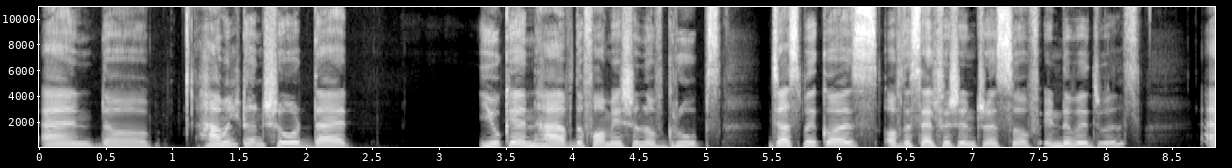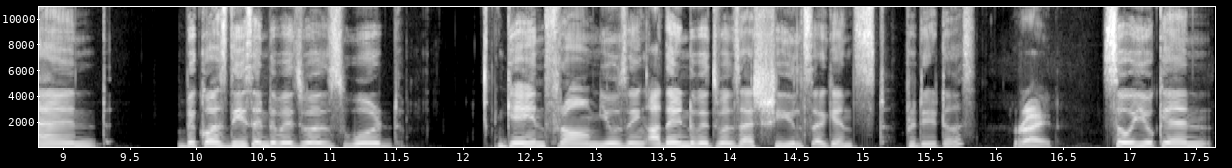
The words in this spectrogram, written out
And uh, Hamilton showed that you can have the formation of groups just because of the selfish interests of individuals and because these individuals would gain from using other individuals as shields against predators. Right. So you can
